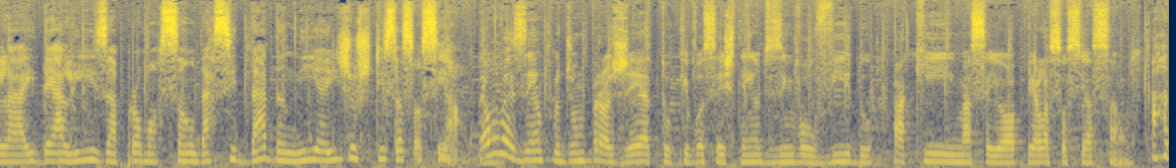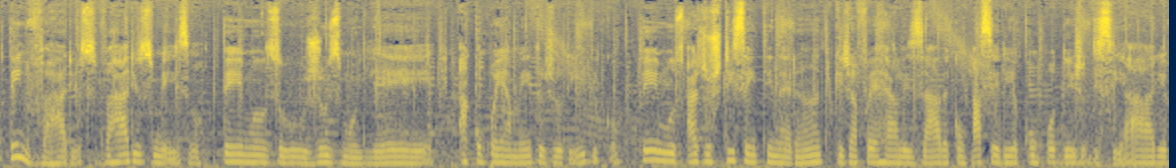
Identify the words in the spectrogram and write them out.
Ela idealiza a promoção da cidadania e justiça social. Dá um exemplo de um projeto que vocês tenham desenvolvido aqui em Maceió pela associação. Ah, tem vários, vários mesmo. Temos o Jus Mulher, acompanhamento jurídico. Temos a Justiça Itinerante, que já foi realizada com parceria com o Poder Judiciário.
